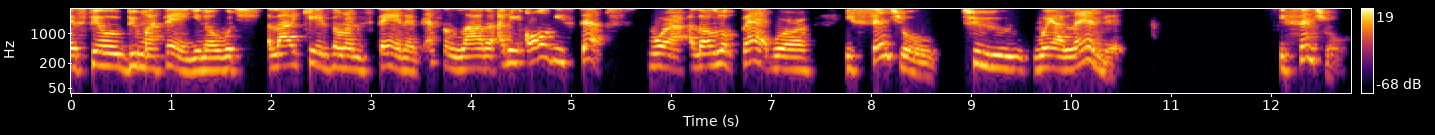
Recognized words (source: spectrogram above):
and still do my thing, you know, which a lot of kids don't understand that that's a lot of, I mean, all these steps where I, look back were essential to where I landed. Essential.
